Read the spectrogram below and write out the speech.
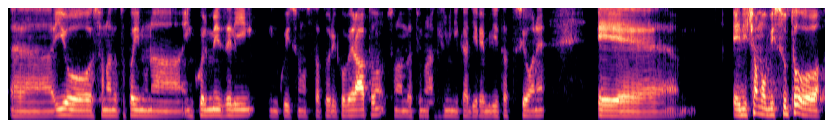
Uh, io sono andato poi in, una, in, quel mese lì in cui sono stato ricoverato, sono andato in una clinica di riabilitazione e, e diciamo ho vissuto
